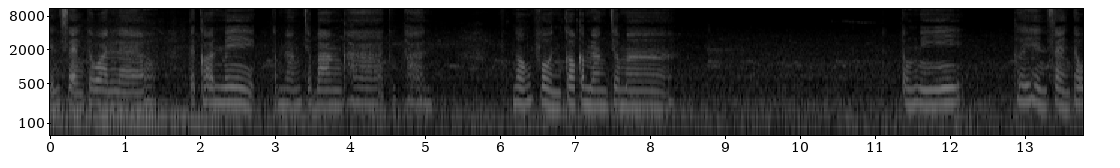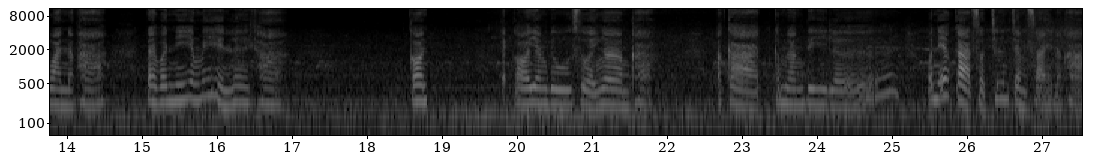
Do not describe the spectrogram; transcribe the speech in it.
เห็นแสงตะวันแล้ว แต่ก้อนเมฆกำลังจะบังค่ะทุกท่าน น้องฝนก็กำลังจะมา ตรงนี้เคยเห็นแสงตะวันนะคะ แต่วันนี้ยังไม่เห็นเลยค่ะ ก้อน แต่ก็ยังดูสวยงามค่ะ อากาศกำลังดีเลย วันนี้อากาศสดชื่นแจ่มใสนะคะ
